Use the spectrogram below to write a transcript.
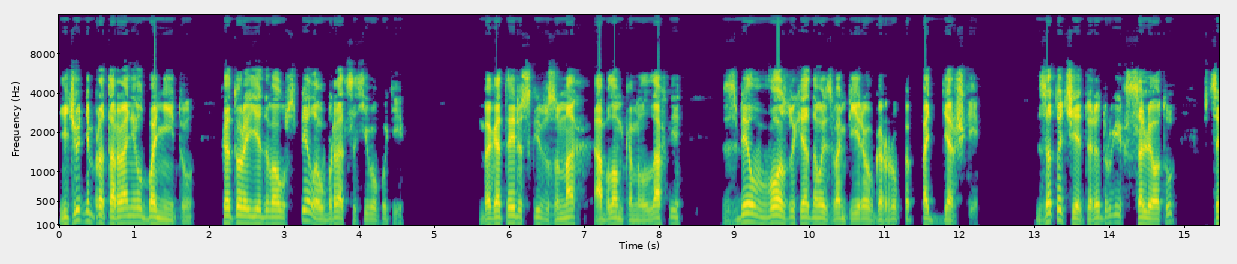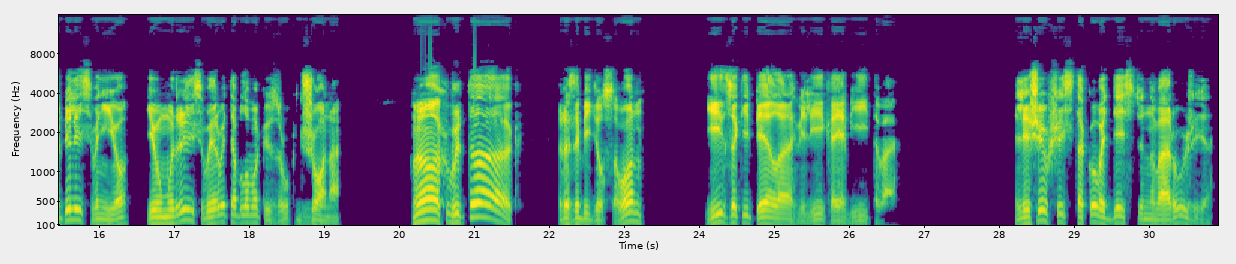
и чуть не протаранил Бониту, которая едва успела убраться с его пути. Богатырский взмах обломком лавки сбил в воздухе одного из вампиров группы поддержки. Зато четверо других с лету вцепились в нее и умудрились вырвать обломок из рук Джона. «Ах, вы так!» — разобиделся он и закипела великая битва. Лишившись такого действенного оружия,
